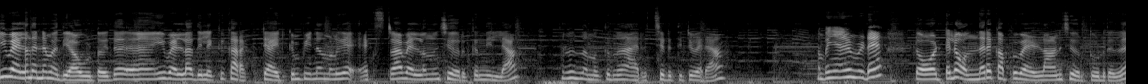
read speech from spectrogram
ഈ വെള്ളം തന്നെ മതിയാവും കേട്ടോ ഇത് ഈ വെള്ളം അതിലേക്ക് കറക്റ്റ് ആയിരിക്കും. പിന്നെ നമ്മൾ എക്സ്ട്രാ വെള്ളമൊന്നും ചേർക്കുന്നില്ല. ഇത് നമുക്കൊന്ന് അരച്ചെടുത്തിട്ട് വരാം. അപ്പോൾ ഞാനിവിടെ ടോട്ടൽ ഒന്നര കപ്പ് വെള്ളമാണ് ചേർത്ത് കൊടുത്തത്.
